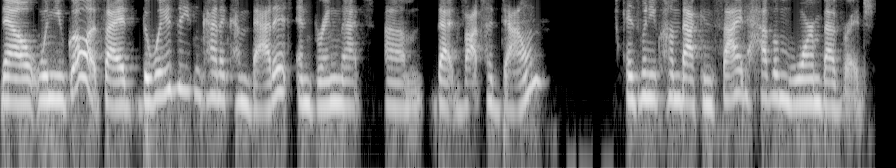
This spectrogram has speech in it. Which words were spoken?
Now, when you go outside, the ways that you can kind of combat it and bring that um, that vata down is when you come back inside, have a warm beverage.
